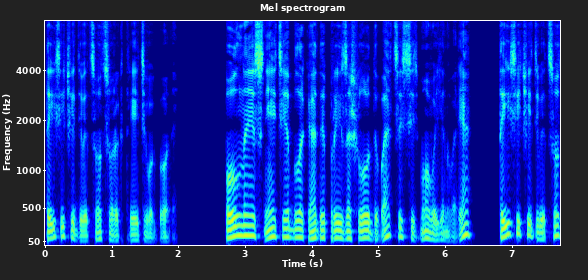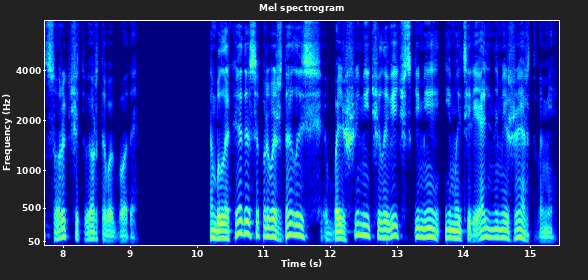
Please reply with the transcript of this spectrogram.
1943 года. Полное снятие блокады произошло 27 января 1944 года. Блокада сопровождалась большими человеческими и материальными жертвами,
